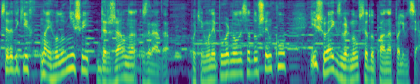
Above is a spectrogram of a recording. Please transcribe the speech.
серед яких найголовніший державна зрада. Потім вони повернулися до шинку, і Швейк звернувся до пана палівця.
